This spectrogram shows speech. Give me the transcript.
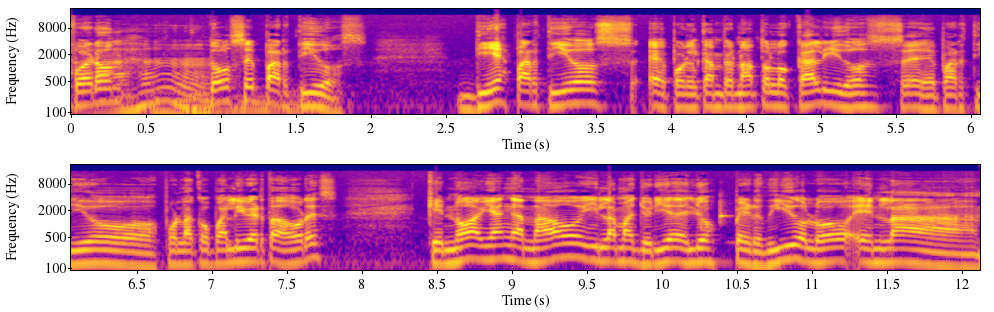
Fueron 12 partidos. 10 partidos eh, por el campeonato local y 2 eh, partidos por la Copa Libertadores que no habían ganado y la mayoría de ellos perdido en la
